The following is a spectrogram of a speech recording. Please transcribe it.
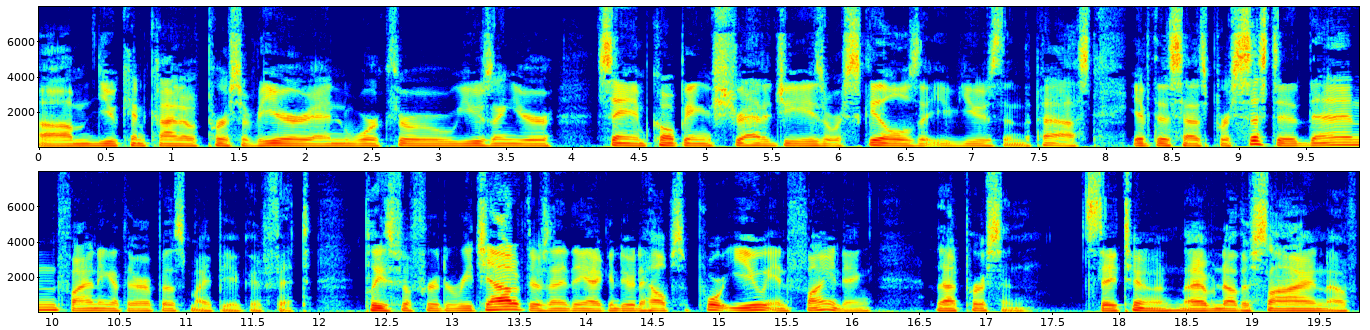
um, you can kind of persevere and work through using your same coping strategies or skills that you've used in the past. If this has persisted, then finding a therapist might be a good fit. Please feel free to reach out if there's anything I can do to help support you in finding that person. Stay tuned. I have another sign of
